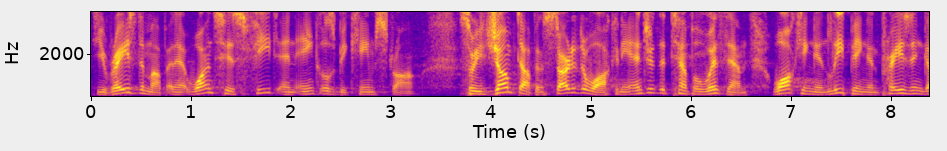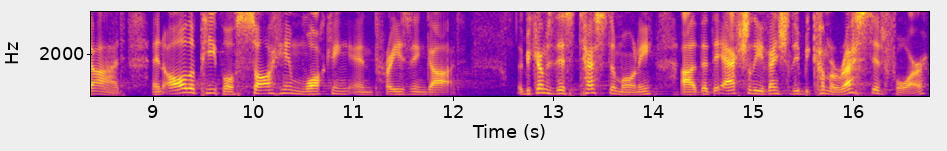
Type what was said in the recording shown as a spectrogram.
he raised him up, and at once his feet and ankles became strong. So he jumped up and started to walk, and he entered the temple with them, walking and leaping and praising God. And all the people saw him walking and praising God. It becomes this testimony uh, that they actually eventually become arrested for,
